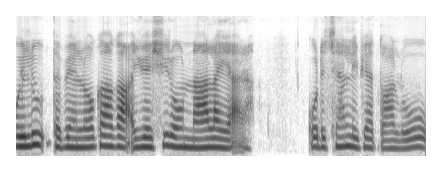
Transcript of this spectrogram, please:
ဝေလူတပင်လောကကအရွယ်ရှိတော့နားလိုက်ရတာကိုတချမ်းလေဖြတ်သွားလို့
